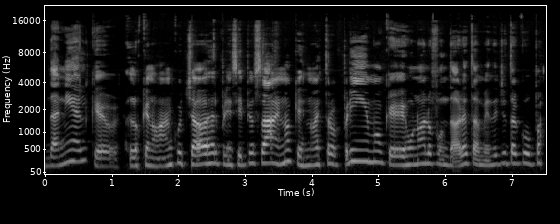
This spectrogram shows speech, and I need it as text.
Daniel, que los que nos han escuchado desde el principio saben, ¿no? Que es nuestro primo, que es uno de los fundadores también de Chutacupa.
